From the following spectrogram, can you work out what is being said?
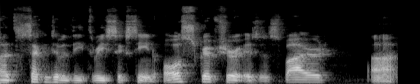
uh, uh, 2 Timothy 3.16, all scripture is inspired uh,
